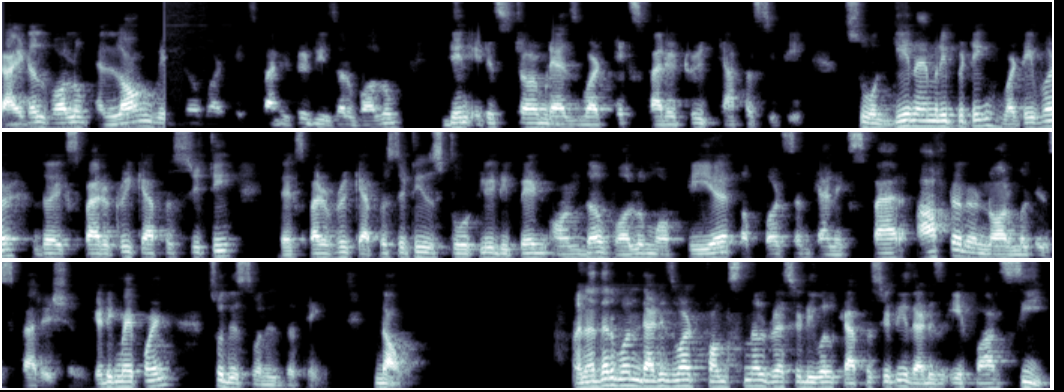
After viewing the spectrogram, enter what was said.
tidal volume along with the word expiratory reserve volume, then it is termed as what? Expiratory capacity. So again, I am repeating, whatever the expiratory capacity, the expiratory capacity is totally depend on the volume of air a person can expire after a normal inspiration. Getting my point? So this one is the thing. Now, Another one that is what functional residual capacity that is FRC.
